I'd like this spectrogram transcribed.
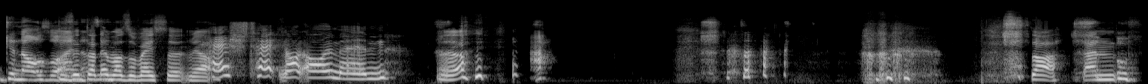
genauso die einer. sind dann immer so welche, ja. Hashtag not all men. ja. so, dann Uff.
